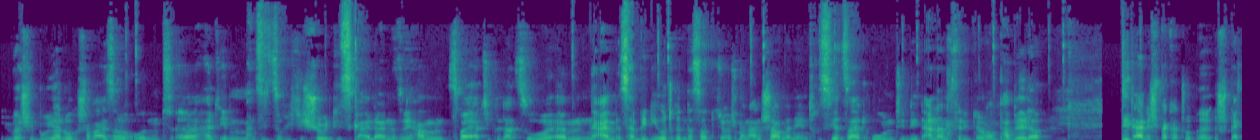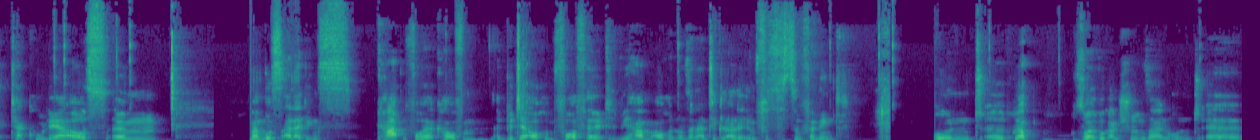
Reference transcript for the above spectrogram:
über Shibuya logischerweise und äh, halt eben, man sieht so richtig schön die Skyline. Also wir haben zwei Artikel dazu. Ähm, in einem ist ein Video drin, das solltet ihr euch mal anschauen, wenn ihr interessiert seid und in den anderen findet ihr noch ein paar Bilder. Sieht eigentlich äh, spektakulär aus. Ähm, man muss allerdings Karten vorher kaufen, bitte auch im Vorfeld. Wir haben auch in unseren Artikel alle Infos dazu verlinkt. Und äh, ja, soll wohl ganz schön sein und äh,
